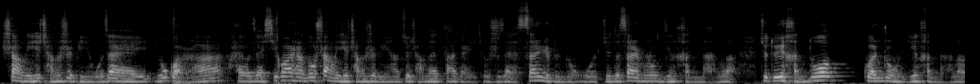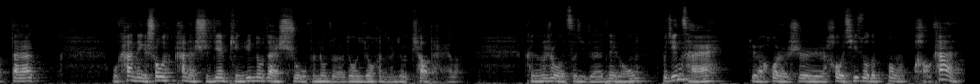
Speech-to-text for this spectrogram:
上的一些长视频，我在油管啊，还有在西瓜上都上了一些长视频啊，最长的大概也就是在三十分钟。我觉得三十分钟已经很难了，就对于很多观众已经很难了。大家，我看那个收看的时间平均都在十五分钟左右，都有很多人就跳台了。可能是我自己的内容不精彩，对吧？或者是后期做的不好看，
